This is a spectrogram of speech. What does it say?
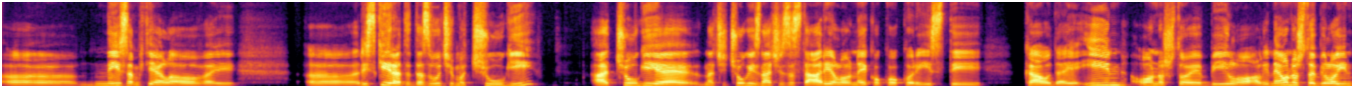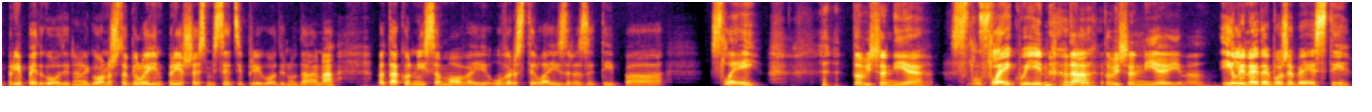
a, nisam htjela ovaj, a, riskirati da zvučimo čugi, a čugi je, znači čugi znači zastarjelo neko ko koristi kao da je in, ono što je bilo, ali ne ono što je bilo in prije pet godina, nego ono što je bilo in prije šest mjeseci, prije godinu dana. Pa tako nisam ovaj, uvrstila izraze tipa slay, to više nije, sl- slay queen, da, to više nije ina. ili ne daj Bože besti,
